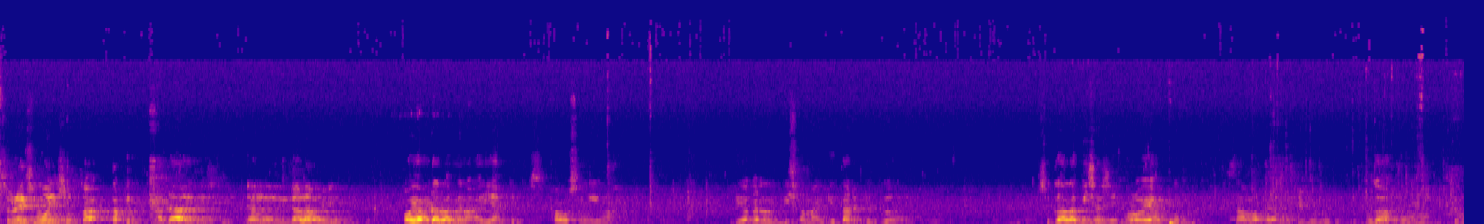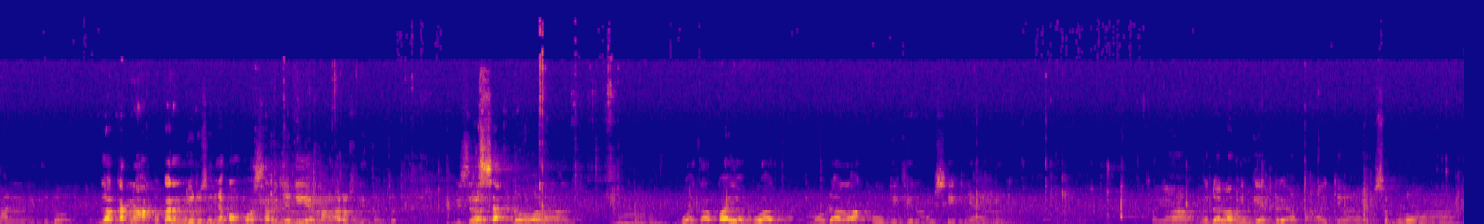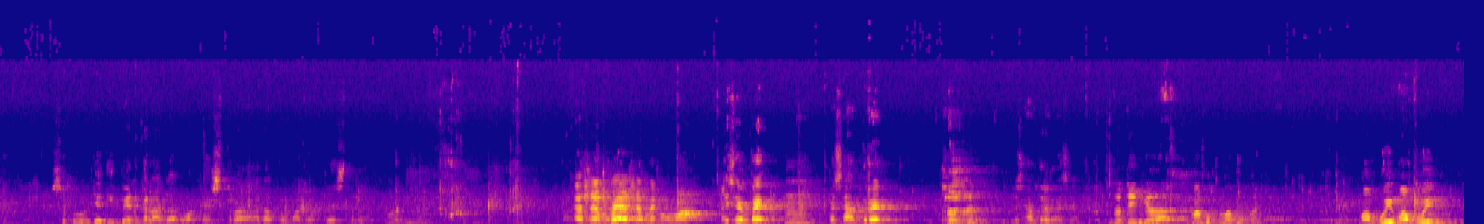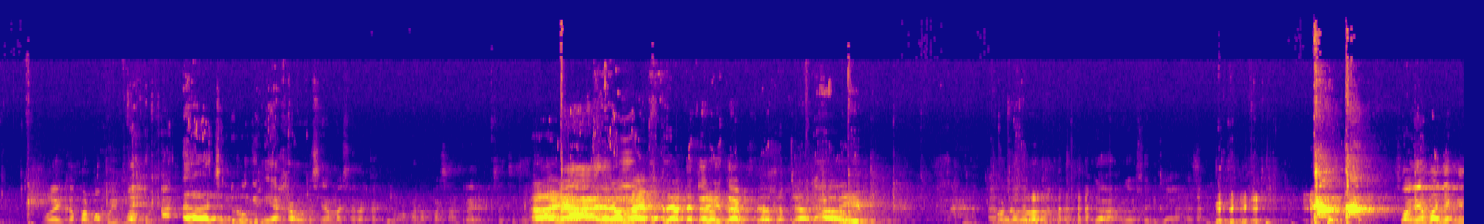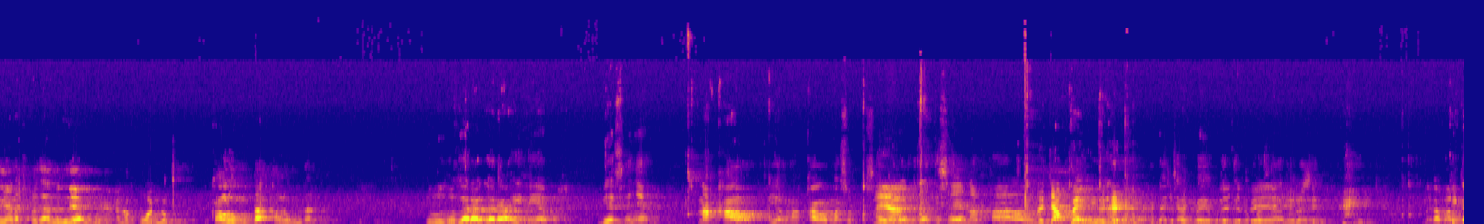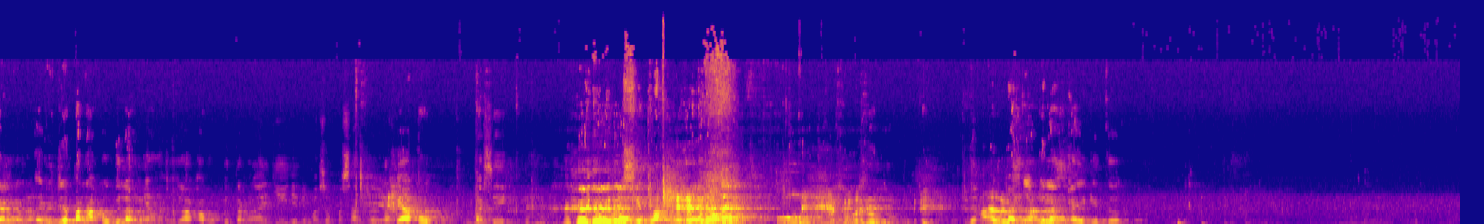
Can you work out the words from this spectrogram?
Sebenarnya semuanya suka, tapi ada ini sih. Yang dalami Oh yang dalamin ayah jelas. Kalau seni mah dia kan bisa main gitar juga. Segala bisa sih kalau yang aku sama kayak ibu lu. Enggak aku mah cuman itu doang. Enggak karena aku kan jurusannya komposer jadi emang harus dituntut. Bisa. bisa doang. Hmm. buat apa ya? Buat modal aku bikin musiknya. Gitu kayak ngedalamin genre apa aja. Sebelum sebelum jadi band kan ada orkestra ada format orkestra. SMP SMP cuma SMP hmm. pesantren. Pesantren? Pesantren pesantren berarti nggak mabuk-mabukan Mabui mabui. Mulai kapan mabui mabui? Eh, eh, cenderung gini ya kalau misalnya masyarakat bilang oh anak pesantren cet, cet. ah ya Ah, stereotip stereotip gitu stereotip. stereotipnya Padahal- alim Ah, Padahal nggak lah. usah ah, dibahas Soalnya banyak ini anak pesantren ya. anak pondok Kalung tak, kalung tak. dulu tuh gara-gara ini apa biasanya nakal yang nakal masuk pesantren Iya. berarti saya nakal udah capek gitu udah capek Udah berarti ke capek pesantren. Tapi kan di depan aku bilangnya enggak kamu pinter ngaji jadi masuk pesantren tapi aku masih bullshit lah depannya bilang kayak gitu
